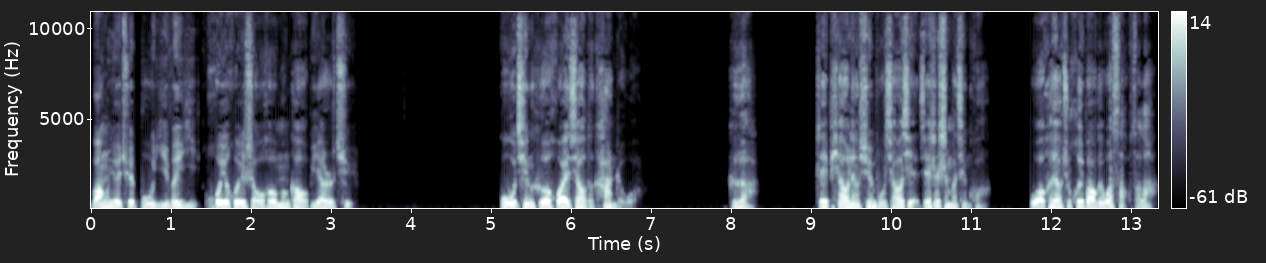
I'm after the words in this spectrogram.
王月却不以为意，挥挥手和我们告别而去。顾清河坏笑的看着我：“哥，这漂亮巡捕小姐姐是什么情况？我可要去汇报给我嫂子了。”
